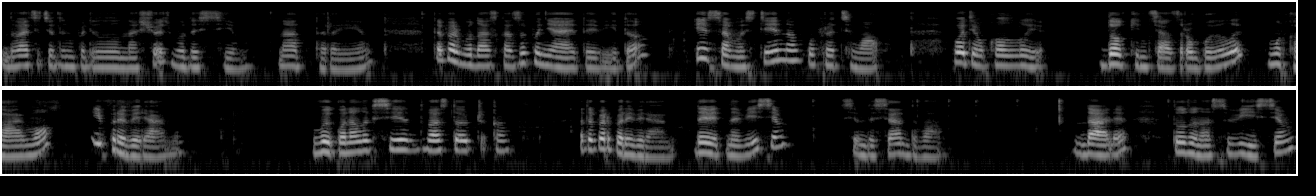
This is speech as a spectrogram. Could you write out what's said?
21 поділили на щось буде 7. На 3. Тепер, будь ласка, зупиняєте відео і самостійно попрацювали. Потім, коли до кінця зробили, вмикаємо і перевіряємо. Виконали всі два стовпчика. А тепер перевіряємо. 9 на 8 72. Далі. Тут у нас 8,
